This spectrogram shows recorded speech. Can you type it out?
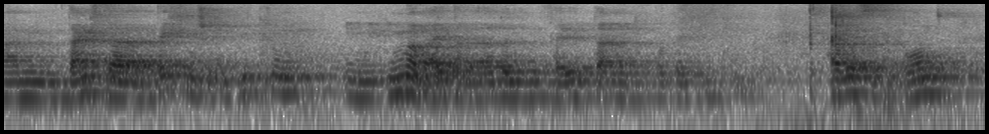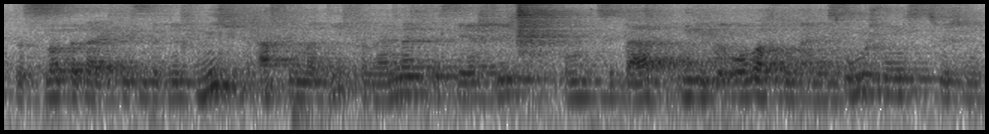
ähm, dank der technischen Entwicklung im immer weiter werdenden Feld der Anthropotechnik. Aber sie betont, dass Sloterdijk diesen Begriff nicht affirmativ verwendet. Es gehe schlicht um, Zitat, um die Beobachtung eines Umschwungs zwischen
